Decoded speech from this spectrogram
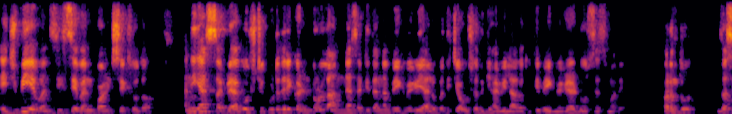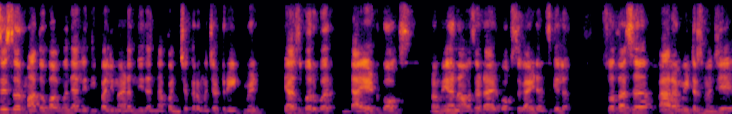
HBA one C seven point six होतं. आणि ह्या सगळ्या गोष्टी कुठेतरी कंट्रोलला आणण्यासाठी त्यांना वेगवेगळी ॲलोपॅथीची औषध घ्यावी लागत होती वेगवेगळ्या डोसेसमध्ये परंतु जसे सर माधोबागमध्ये आले दीपाली मॅडमनी त्यांना पंचकर्मच्या ट्रीटमेंट त्याचबरोबर डाएट बॉक्स प्रमेय नावाचा डाएट बॉक्सचं गायडन्स केलं. स्वतःच पॅरामीटर्स म्हणजे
